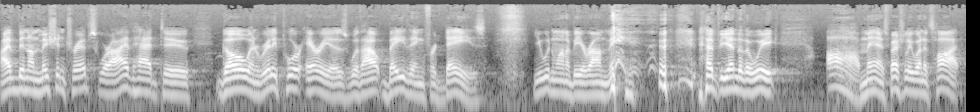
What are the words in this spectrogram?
I've been on mission trips where I've had to go in really poor areas without bathing for days. You wouldn't want to be around me at the end of the week. Oh, man, especially when it's hot.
